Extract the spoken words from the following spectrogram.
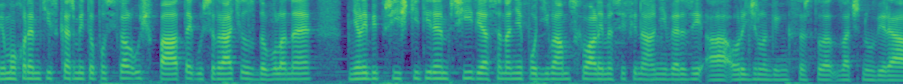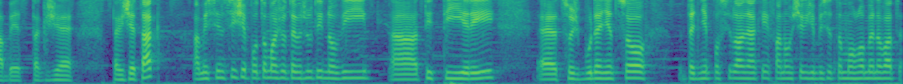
Mimochodem tiskař mi to posílal už v pátek, už se vrátil z dovolené. Měli by příští týden přijít, já se na ně podívám, schválíme si finální verzi a Original Gangsters to začnu vyrábět. Takže, takže tak. A myslím si, že potom, až otevřu ty nový, ty týry, uh, což bude něco, teď mě posílal nějaký fanoušek, že by se to mohlo jmenovat,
